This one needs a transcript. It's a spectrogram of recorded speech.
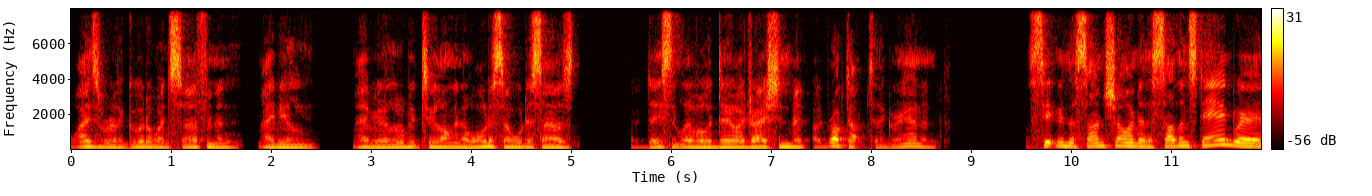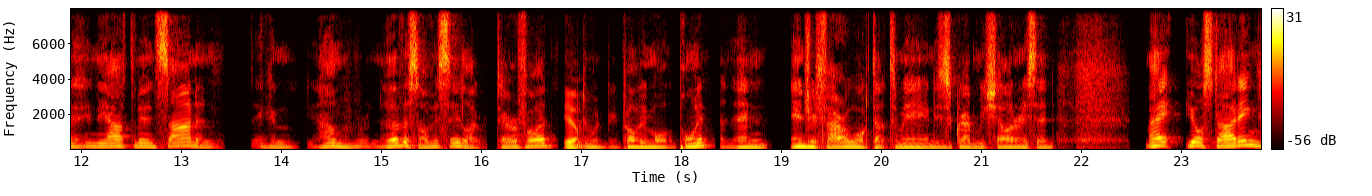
waves were really good. I went surfing, and maybe a, maybe a little bit too long in the water, so I would have say I was at a decent level of dehydration. But I'd rocked up to the ground and was sitting in the sunshine of the southern stand, where in the afternoon sun, and thinking, you know, I'm nervous, obviously, like terrified Yeah, It would be probably more the point. And then Andrew Farrar walked up to me and he just grabbed my shoulder and he said, Mate, you're starting.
